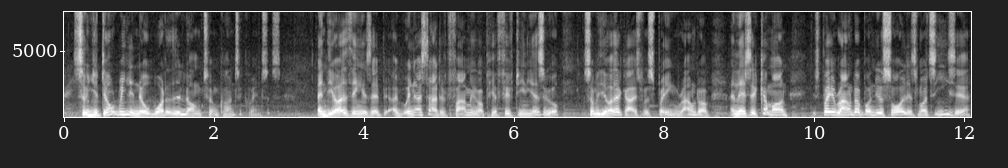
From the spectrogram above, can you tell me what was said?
Right. So you don't really know what are the long-term consequences. And the other thing is that when I started farming up here 15 years ago, some of the other guys were spraying Roundup, and they said, come on, spray Roundup on your soil, it's much easier.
